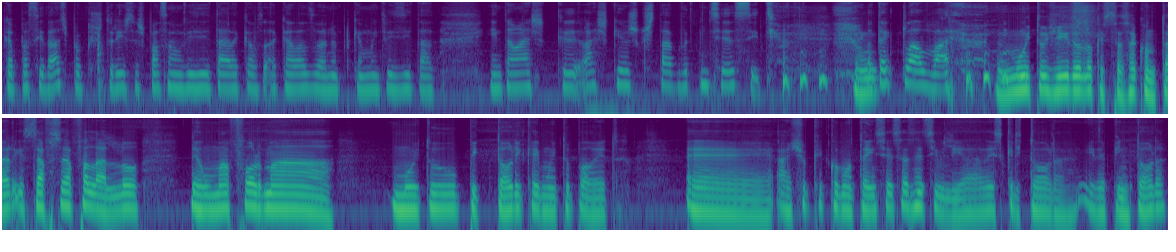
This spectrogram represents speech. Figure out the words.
capacidades para que os turistas possam visitar aquele, aquela zona porque é muito visitada. Então acho que acho que ias gostar de conhecer esse sítio. Vou En- ter que te lá levar. Es muy giro lo que estás a contar estás a falarlo de una forma muy pictórica y muy poeta. Eh, acho que como tienes esa sensibilidad de escritora y de pintora,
